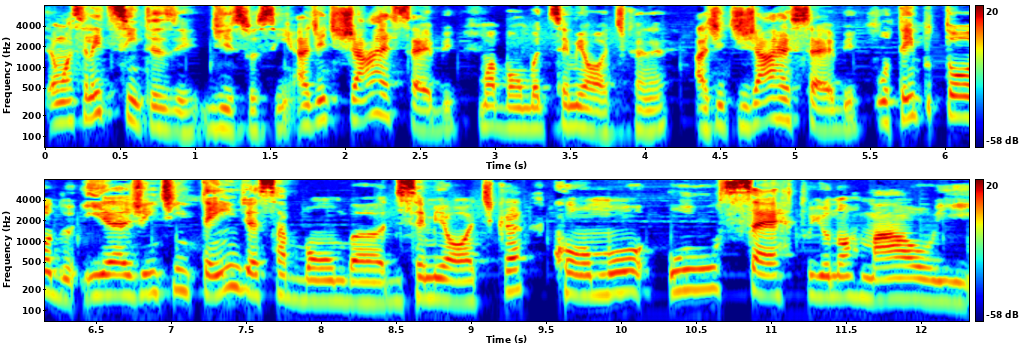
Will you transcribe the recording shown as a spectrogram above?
é uma excelente síntese disso, assim. A gente já recebe uma bomba de semiótica, né? A gente já recebe o tempo todo e a gente entende essa bomba de semiótica como o certo e o normal e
